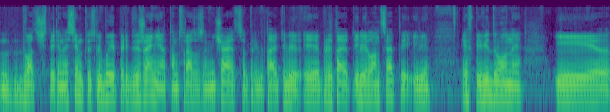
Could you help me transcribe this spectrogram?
24 на 7, то есть любые передвижения там сразу замечаются, прилетают или, и, прилетают или ланцеты, или FPV-дроны, и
